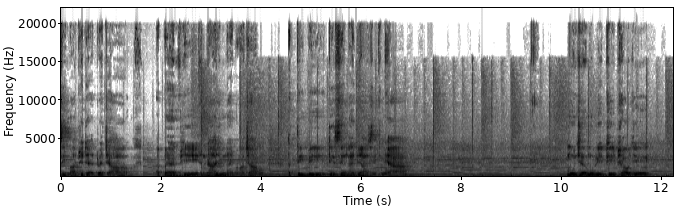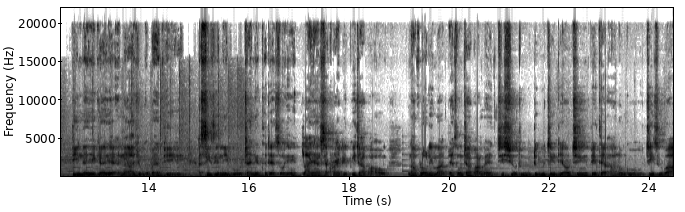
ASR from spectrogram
စီမှာဖြစ်တဲ့အတွက်ကြောင့်အပန်းဖြေအနားယူနိုင်မှာကြောင့်အတိပေးတင်ဆက်လိုက်ပါစီခင်ဗျာမွန်းချမ်းမှုတွေဖြေဖြောက်ခြင်း ဒီနေ့ရေကန်ရဲ့အနားယူအပန်းဖြေအစီအစဉ်လေးကိုကြိုက်နေတဲ့တဲ့ဆိုရင် like and subscribe လေးပေးကြပါအောင်နောက် blog လေးမှာပြန်ဆောင်ကြပါမယ်ကြီးစုသူတူချင်းတယောက်ချင်းပြည်သက်အားလုံးကိုကျေးဇူးပါ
